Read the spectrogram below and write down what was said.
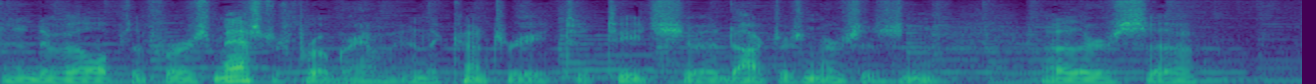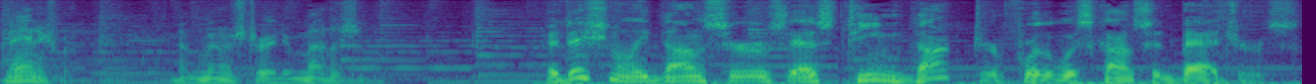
and developed the first master's program in the country to teach uh, doctors, nurses, and others uh, management, administrative medicine. Additionally, Don serves as team doctor for the Wisconsin Badgers.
